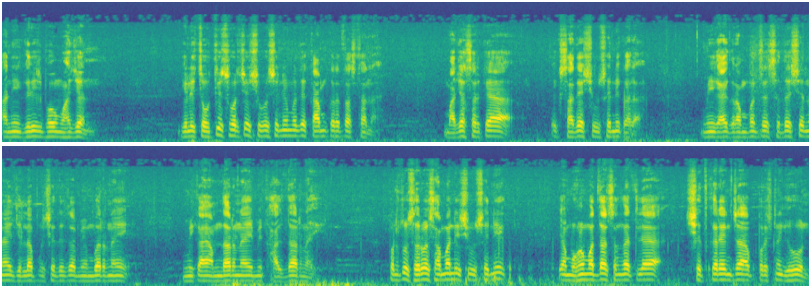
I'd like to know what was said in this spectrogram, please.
आणि गिरीशभाऊ महाजन गेली चौतीस वर्ष शिवसेनेमध्ये काम करत असताना माझ्यासारख्या एक साध्या शिवसैनिकाला मी काय ग्रामपंचायत सदस्य नाही जिल्हा परिषदेचा मेंबर नाही मी काय आमदार नाही मी खासदार नाही. परंतु सर्वसामान्य शिवसैनिक या मोहोळ मतदारसंघातल्या शेतकऱ्यांचा प्रश्न घेऊन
